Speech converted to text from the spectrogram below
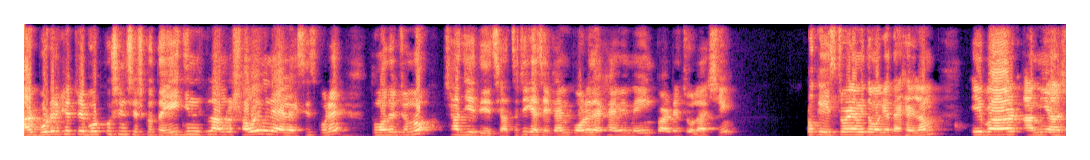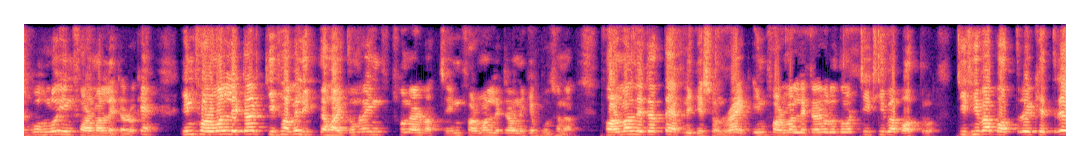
আর বোর্ডের ক্ষেত্রে বোর্ড কোশ্চেন শেষ করতে হয়। এই জিনিসগুলো আমরা সবাই মিলে অ্যানালাইসিস করে তোমাদের জন্য সাজিয়ে দিয়েছি। আচ্ছা ঠিক আছে, এটা আমি পরে দেখাই। আমি মেইন পার্টে চলে আসি। ওকে স্টোরি আমি তোমাকে দেখাইলাম। এবার আমি আসব হলো informal letter okay informal letter কীভাবে লিখতে হয়? তোমরা শোনার বাচ্চা ইনফর্মাল লেটার অনেকে বোঝো না। ফর্মাল লেটার তো অ্যাপ্লিকেশন রাইট ইনফর্মাল লেটার হলো তোমার চিঠি বা পত্র। চিঠি বা পত্রের ক্ষেত্রে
